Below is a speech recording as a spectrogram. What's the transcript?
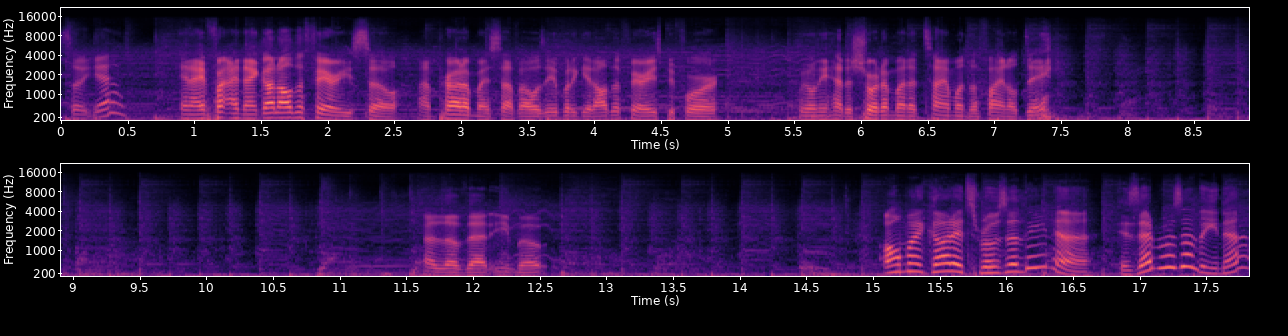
So yeah, and I and I got all the fairies, so I'm proud of myself. I was able to get all the fairies before we only had a short amount of time on the final day. I love that emote. Oh my god, it's Rosalina! Is that Rosalina?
